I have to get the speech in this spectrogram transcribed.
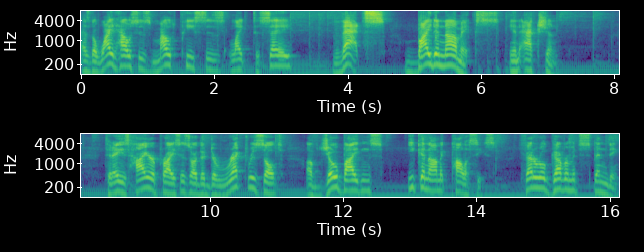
As the White House's mouthpieces like to say, that's Bidenomics in action. Today's higher prices are the direct result of Joe Biden's economic policies, federal government spending,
